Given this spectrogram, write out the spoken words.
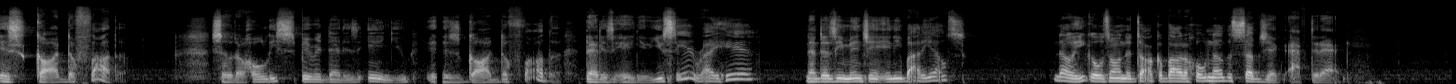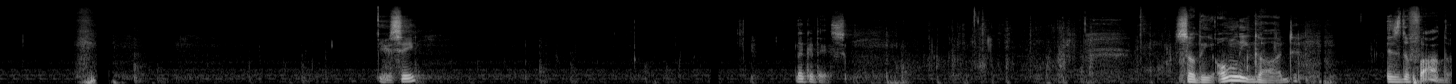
is God the Father. So the Holy Spirit that is in you is God the Father that is in you. You see it right here. Now, does he mention anybody else? No, he goes on to talk about a whole nother subject after that. You see? Look at this. So the only God is the Father.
